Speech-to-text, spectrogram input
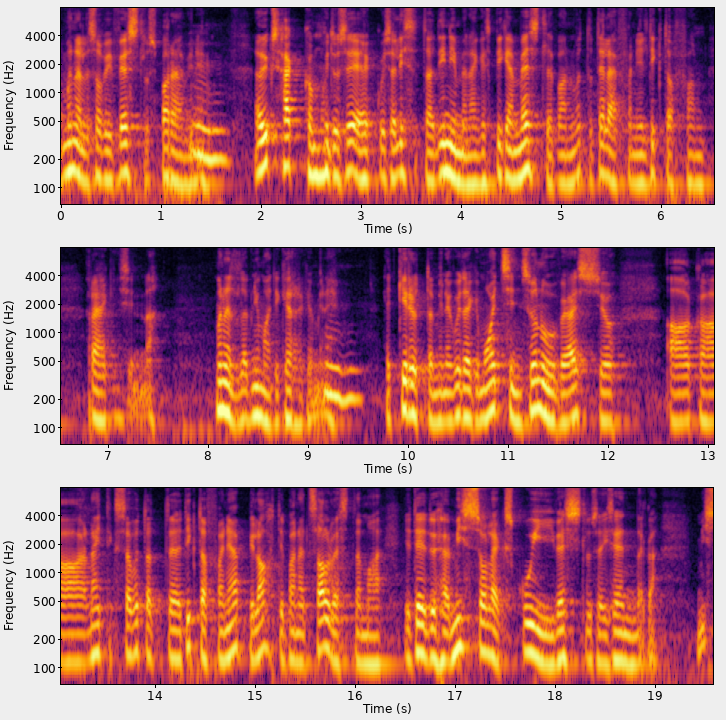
mõnele sobib vestlus paremini mm. -hmm. üks häkk on muidu see, et kui sa lihtsalt oled inimene, kes pigem vestleb, on võta telefonil diktofon, räägi sinna. mõnel tuleb niimoodi kergemini mm, -hmm. et kirjutamine kuidagi, ma otsin sõnu või asju aga näiteks sa võtad diktofoni äppi lahti, paned salvestama ja teed ühe, mis oleks, kui vestluse iseendaga. mis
